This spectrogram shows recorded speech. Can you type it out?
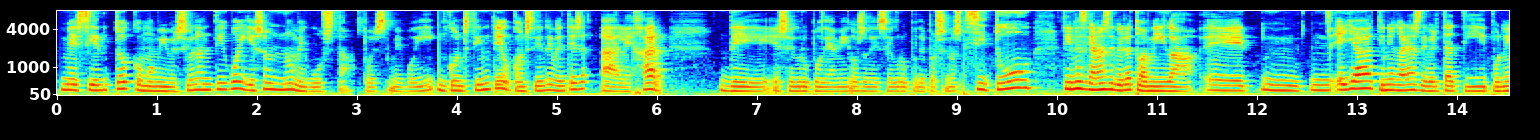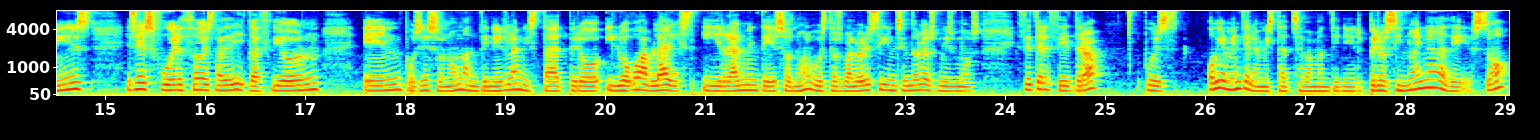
me siento como mi versión antigua y eso no me gusta. Pues me voy inconsciente o conscientemente a alejar de ese grupo de amigos o de ese grupo de personas. Si tú tienes ganas de ver a tu amiga, eh, mm, ella tiene ganas de verte a ti, pones ese esfuerzo, esta dedicación en, pues eso, ¿no? Mantener la amistad, pero y luego habláis y realmente eso, ¿no? Vuestros valores siguen siendo los mismos, etcétera, etcétera, pues obviamente la amistad se va a mantener, pero si no hay nada de eso,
